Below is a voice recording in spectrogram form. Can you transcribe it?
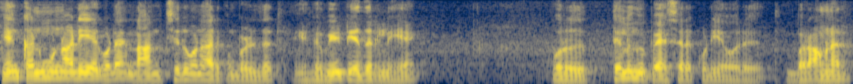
என் கண் முன்னாடியே கூட நான் சிறுவனாக இருக்கும் பொழுது எங்கள் வீட்டு எதிரிலேயே ஒரு தெலுங்கு பேசக்கூடிய ஒரு பிராமணர்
